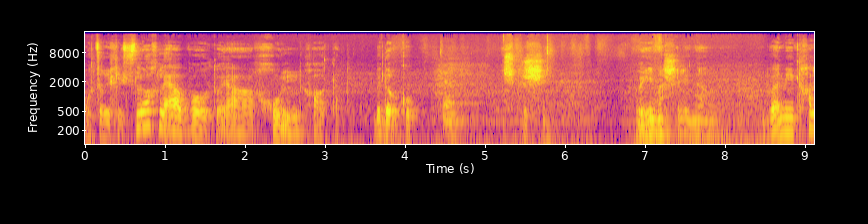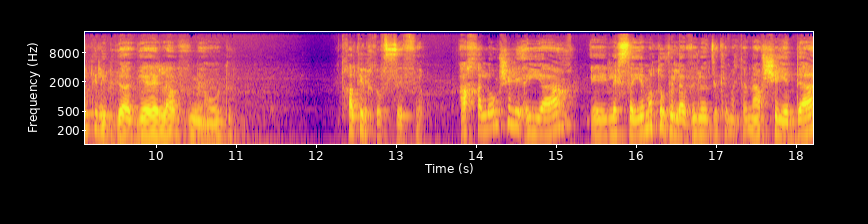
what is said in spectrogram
הוא צריך לסלוח לאבות, הוא היה חול חרטה, בדרכו. כן. איש קשה. ואימא שלי גם. ואני התחלתי להתגעגע אליו מאוד. התחלתי לכתוב ספר. החלום שלי היה אה, לסיים אותו ולהביא לו את זה כמתנה, שידע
